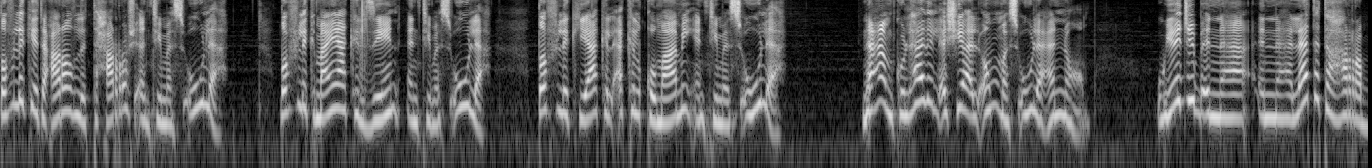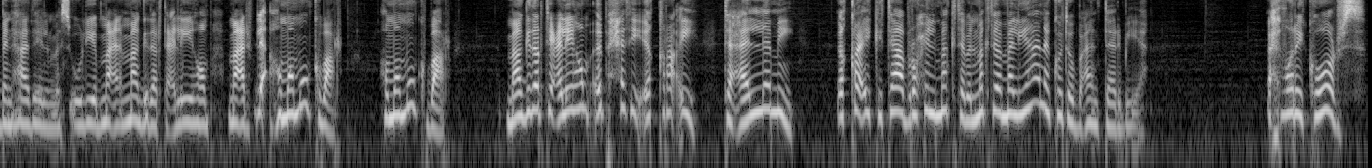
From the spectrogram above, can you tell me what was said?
طفلك يتعرض للتحرش؟ أنت مسؤولة. طفلك ما ياكل زين؟ أنت مسؤولة. طفلك ياكل أكل قمامي؟ أنت مسؤولة. نعم كل هذه الأشياء الأم مسؤولة عنهم. ويجب انها إنها لا تتهرب من هذه المسؤولية بمعنى ما قدرت عليهم ما اعرف لا هم مو كبار هم مو كبار. ما قدرتي عليهم ابحثي اقرأي تعلمي اقرأي كتاب روحي المكتبة المكتبة مليانة كتب عن التربية. احضري كورس.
